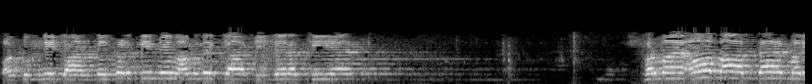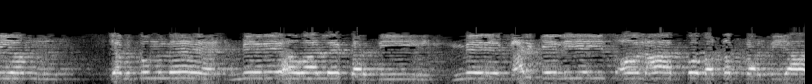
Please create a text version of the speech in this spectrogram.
اور تم نہیں جانتے لڑکی میں ہم نے کیا چیزیں رکھی ہیں۔ فرمایا، او بات ہے مریم جب تم نے میرے حوالے کر دی، میرے گھر کے لیے اس اولاد کو وقف کر دیا۔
